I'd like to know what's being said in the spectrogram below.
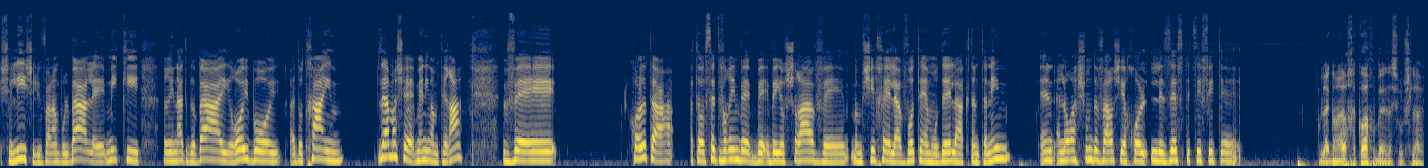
שלי, של יובל המבולבל, אה, מיקי, רינת גבאי, רוי בוי, הדוד חיים, זה מה שמני ממטרה. וכל עוד אתה, אתה עושה דברים ב, ב, ביושרה וממשיך אה, להוות אה, מודל לקטנטנים, אין, אני לא רואה שום דבר שיכול לזה ספציפית. אה, אולי גם היה לך כוח באיזשהו שלב.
